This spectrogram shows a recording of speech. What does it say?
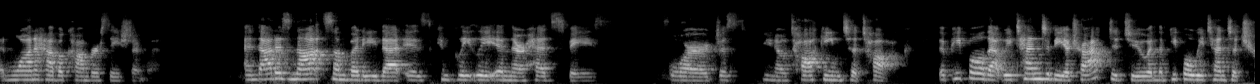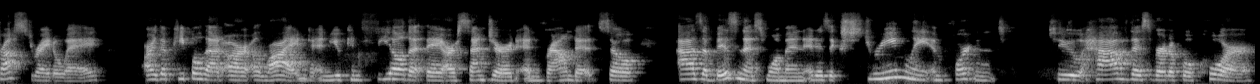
and want to have a conversation with. And that is not somebody that is completely in their headspace or just, you know, talking to talk. The people that we tend to be attracted to and the people we tend to trust right away are the people that are aligned and you can feel that they are centered and grounded. So, as a businesswoman, it is extremely important to have this vertical core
